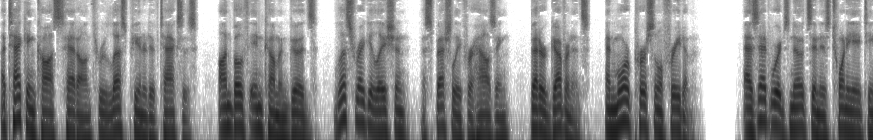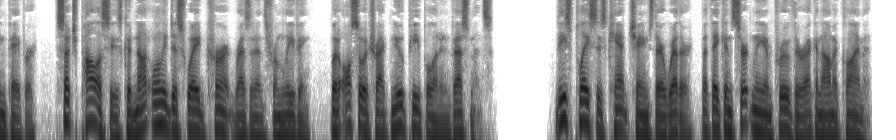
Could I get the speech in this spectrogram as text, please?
attacking costs head on through less punitive taxes, on both income and goods, less regulation, especially for housing, better governance, and more personal freedom. As Edwards notes in his 2018 paper, such policies could not only dissuade current residents from leaving, but also attract new people and investments. These places can't change their weather, but they can certainly improve their economic climate.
